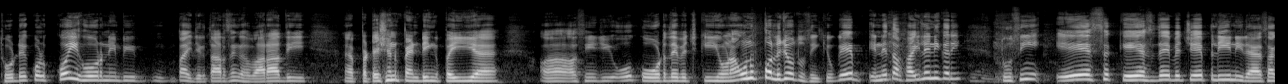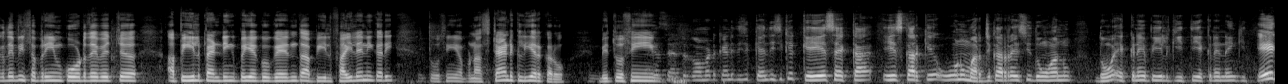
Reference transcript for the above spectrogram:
ਤੁਹਾਡੇ ਕੋਲ ਕੋਈ ਹੋਰ ਨਹੀਂ ਵੀ ਭਾਈ ਜਗਤਾਰ ਸਿੰਘ ਹਵਾਰਾ ਦੀ ਪਟੀਸ਼ਨ ਪੈਂਡਿੰਗ ਪਈ ਹੈ। ਅ, ਅਸੀਂ ਜੀ ਉਹ ਕੋਰਟ ਦੇ ਵਿੱਚ ਕੀ ਹੋਣਾ ਉਹਨੂੰ ਭੁੱਲ ਜਾਓ ਤੁਸੀਂ ਕਿਉਂਕਿ ਇਹ- ਇਹਨੇ ਤਾਂ ਫਾਈਲ ਹੀ ਨਹੀਂ ਕਰੀ। ਤੁਸੀਂ ਇਸ ਕੇਸ ਦੇ ਵਿੱਚ ਇਹ ਪਲੀ ਨਹੀਂ ਰਹਿ ਸਕਦੇ ਵੀ ਸੁਪਰੀਮ ਕੋਰਟ ਦੇ ਵਿੱਚ ਅਪੀਲ ਪੈਂਡਿੰਗ ਪਈ ਹੈ ਕਿਉਂਕਿ ਇਹਨੇ ਤਾਂ ਅਪੀਲ ਫਾਈਲ ਹੀ ਨਹੀਂ ਕਰੀ। ਤੁਸੀਂ ਆਪਣਾ ਸਟੈਂਡ ਕਲੀਅਰ ਕਰੋ ਵੀ ਤੁਸੀਂ ਸੈਂਟਰ ਗਵਰਨਮੈਂਟ ਕਹਿੰਦੀ ਸੀ ਕਹਿੰਦੀ ਸੀ ਕਿ ਕੇਸ ਇੱਕ ਆ ਇਸ ਕਰਕੇ ਉਹ ਉਹਨੂੰ ਮਰਜ ਕਰ ਰਹੇ ਸੀ ਦੋਹਾਂ ਨੂੰ। ਦੋ ਇੱਕ ਨੇ ਅਪੀਲ ਕੀਤੀ ਇੱਕ ਨੇ ਨਹੀਂ ਕੀਤੀ। ਇਹ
